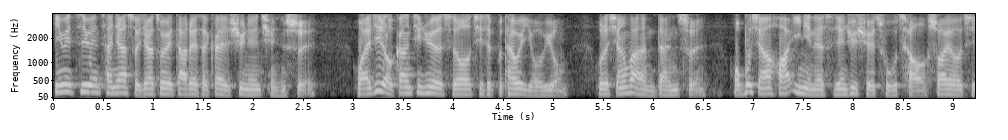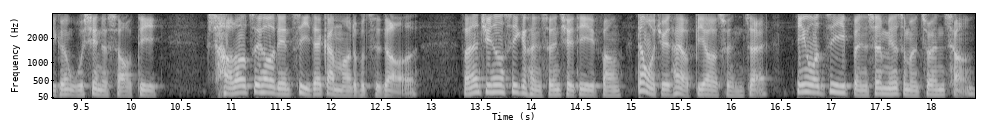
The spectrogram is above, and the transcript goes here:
因为自愿参加水下作业大队才开始训练潜水。我还记得我刚进去的时候，其实不太会游泳。我的想法很单纯，我不想要花一年的时间去学除草、刷油漆跟无限的扫地，扫到最后连自己在干嘛都不知道了。反正军中是一个很神奇的地方，但我觉得它有必要的存在。因为我自己本身没有什么专长，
